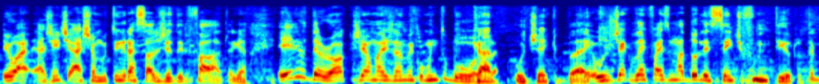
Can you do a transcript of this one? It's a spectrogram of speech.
eu, a gente acha muito engraçado o jeito dele falar, tá ligado? Ele e o The Rock já é uma dinâmica muito boa. Cara, o Jack Black. o Jack Black faz uma adolescente o filme inteiro, tá ligado?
